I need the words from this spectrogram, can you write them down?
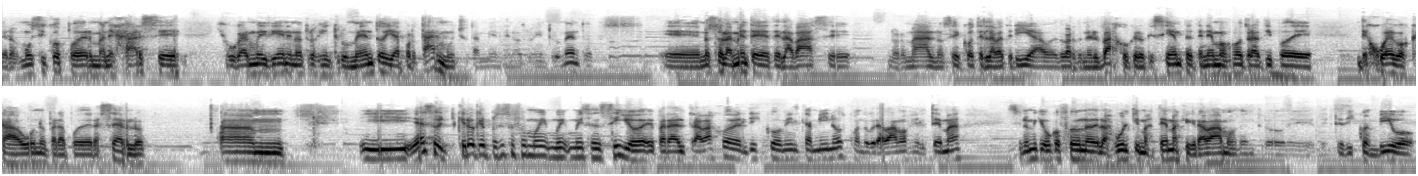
de los músicos poder manejarse y jugar muy bien en otros instrumentos y aportar mucho también en otros instrumentos. Eh, no solamente desde la base normal, no sé, Cote en la batería o Eduardo en el bajo, creo que siempre tenemos otro tipo de, juegos cada uno para poder hacerlo. y eso, creo que el proceso fue muy, muy, muy sencillo. Eh, para el trabajo del disco Mil Caminos, cuando grabamos el tema, si no me equivoco, fue uno de los últimos temas que grabamos dentro de este disco en vivo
